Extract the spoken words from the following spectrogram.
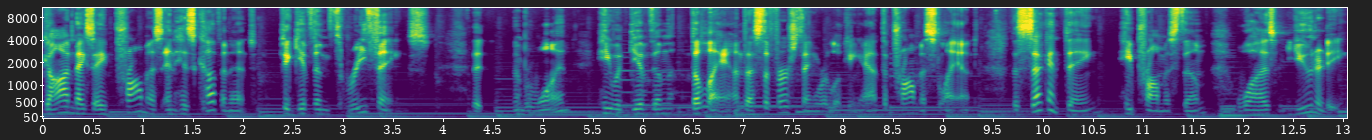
God makes a promise in his covenant to give them three things. That number one, he would give them the land. That's the first thing we're looking at, the promised land. The second thing he promised them was unity.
